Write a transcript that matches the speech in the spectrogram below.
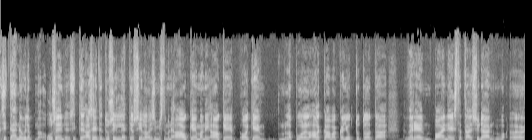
Sittenhän ne on vielä usein sitten asetettu sille, että jos siellä on esimerkiksi tämmöinen aukeama, niin aukee oikealla puolella alkaa vaikka juttu tuota verenpaineista tai sydän, äh,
